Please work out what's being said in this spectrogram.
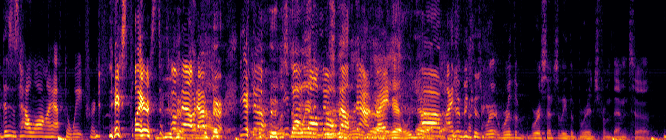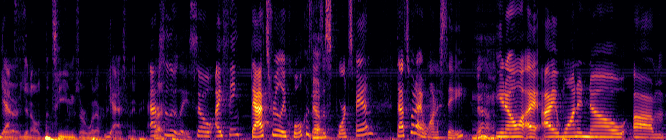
this is how long I have to wait for Knicks players to come out after you know We're you guys waiting. all We're know about waiting. that, Yeah, right? yeah, we know Um, that. Yeah, because we're we're the we're essentially the bridge from them to Yes. their, you know the teams or whatever the Yes, case may be. Right. absolutely. So I think that's really cool because as a sports fan, that's what I want to see. Yeah. You know, I, I want to know, um,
